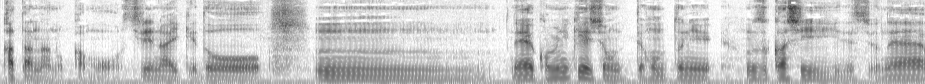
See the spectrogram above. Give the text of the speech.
方なのかもしれないけどうーんねコミュニケーションって本当に難しいですよね。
